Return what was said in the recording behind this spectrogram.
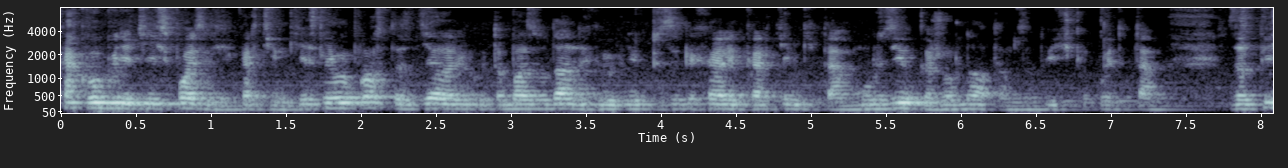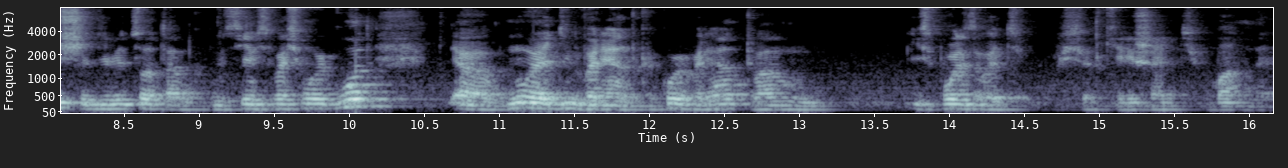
как вы будете использовать эти картинки. Если вы просто сделали какую-то базу данных, вы в них запихали картинки, там, Мурзилка, журнал, там, за Twitch какой-то там, за 1978 год, э, ну, и один вариант. Какой вариант вам использовать, все-таки решать вам, наверное.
